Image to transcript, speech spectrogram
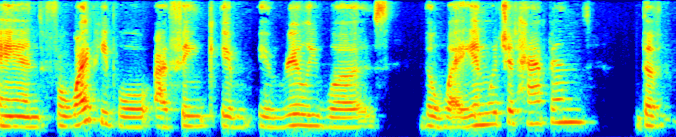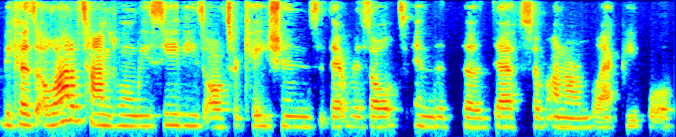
And for white people i think it, it really was the way in which it happened. The because a lot of times when we see these altercations that result in the, the deaths of unarmed black people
